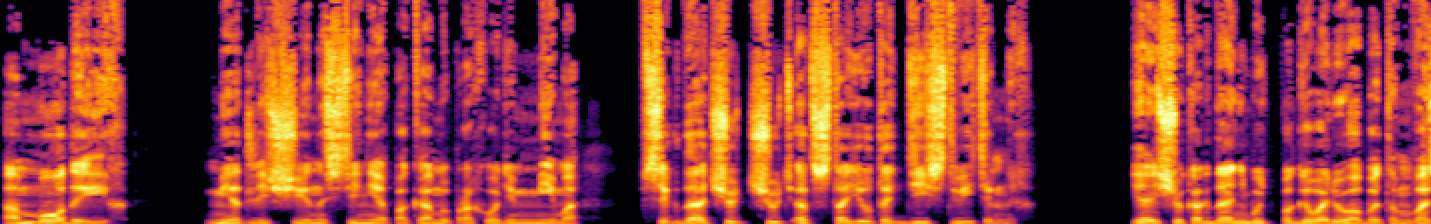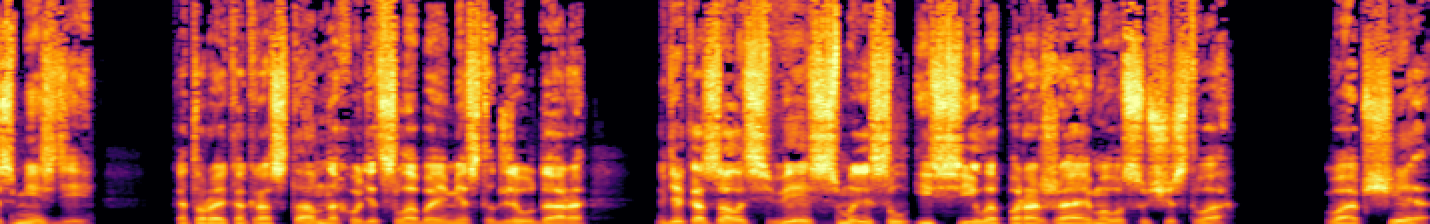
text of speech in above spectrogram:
а моды их, медлящие на стене, пока мы проходим мимо, всегда чуть-чуть отстают от действительных. Я еще когда-нибудь поговорю об этом возмездии, которая как раз там находит слабое место для удара, где, казалось, весь смысл и сила поражаемого существа. Вообще,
